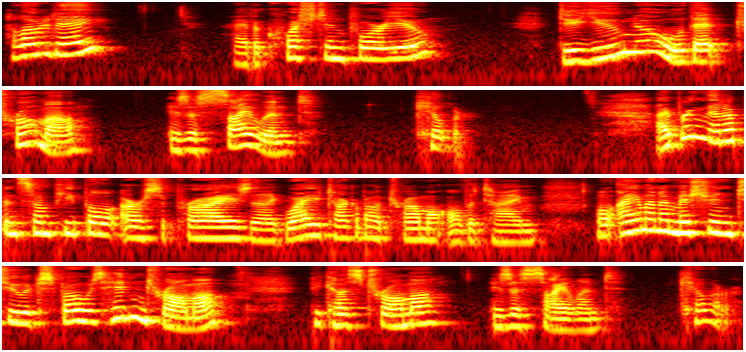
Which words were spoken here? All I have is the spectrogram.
Hello today. I have a question for you. Do you know that trauma is a silent killer? I bring that up and some people are surprised and like, why you talk about trauma all the time? Well, I am on a mission to expose hidden trauma because trauma is a silent killer.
